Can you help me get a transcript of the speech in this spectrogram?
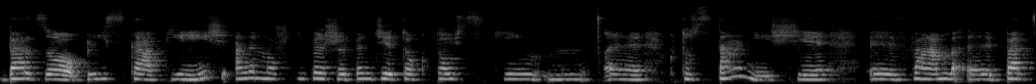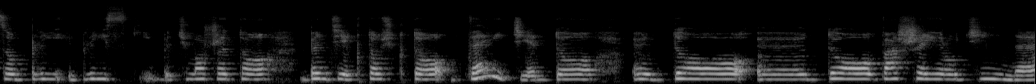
bardzo bliska więź, ale możliwe, że będzie to ktoś, z kim, mm, e, kto stanie się e, Wam bardzo bli, bliski. Być może to będzie ktoś, kto wejdzie do, do, do Waszej rodziny.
